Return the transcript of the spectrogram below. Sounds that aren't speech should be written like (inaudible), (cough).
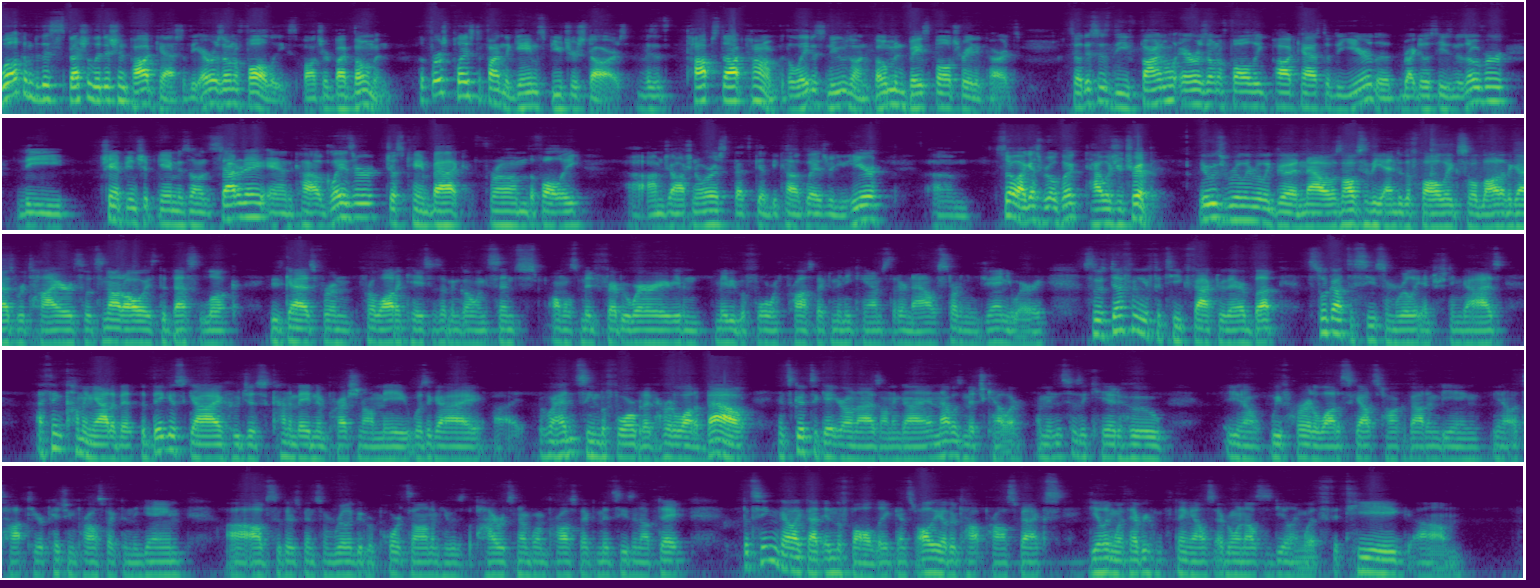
Welcome to this special edition podcast of the Arizona Fall League, sponsored by Bowman, the first place to find the game's future stars. Visit topps.com for the latest news on Bowman baseball trading cards. So this is the final Arizona Fall League podcast of the year. The regular season is over. The championship game is on Saturday, and Kyle Glaser just came back from the Fall League. Uh, I'm Josh Norris. That's going to be Kyle Glaser you hear. Um, so I guess real quick, how was your trip? It was really, really good. Now, it was obviously the end of the fall league, so a lot of the guys were tired, so it's not always the best look. These guys, for for a lot of cases, have been going since almost mid-February, even maybe before with prospect mini camps that are now starting in January. So there's definitely a fatigue factor there, but still got to see some really interesting guys. I think coming out of it, the biggest guy who just kind of made an impression on me was a guy uh, who I hadn't seen before, but I'd heard a lot about, it's good to get your own eyes on a guy, and that was Mitch Keller. I mean, this is a kid who, you know, we've heard a lot of scouts talk about him being, you know, a top tier pitching prospect in the game. Uh, obviously, there's been some really good reports on him. He was the Pirates' number one prospect midseason update. But seeing a guy like that in the fall league against all the other top prospects, dealing with everything else everyone else is dealing with, fatigue, um,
